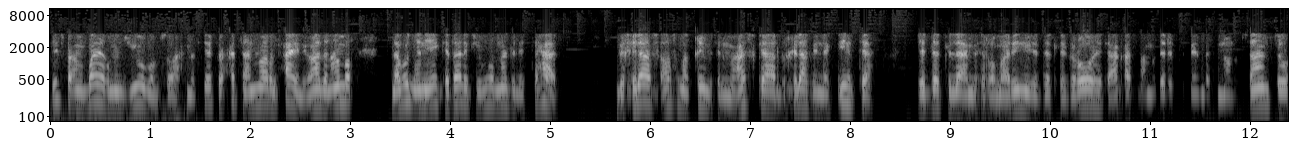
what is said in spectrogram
تدفع مبالغ من جيوبهم سواء أحمد كعكي وحتى أنمار الحايلي وهذا الأمر لابد أن يعي كذلك جمهور نادي الاتحاد. بخلاف أصلا قيمة المعسكر بخلاف إنك أنت جددت اللاعب مثل رومارينيو جددت لجروهي تعاقدت مع مدرب مثل نونو سانتو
